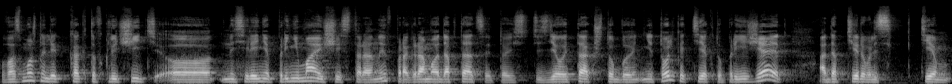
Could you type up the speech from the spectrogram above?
возможно ли как-то включить э, население принимающей стороны в программу адаптации? То есть сделать так, чтобы не только те, кто приезжает, адаптировались к тем,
